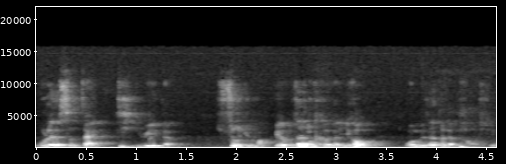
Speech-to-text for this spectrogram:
无论是在体育的数据化，比如任何的以后我们任何的跑鞋、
